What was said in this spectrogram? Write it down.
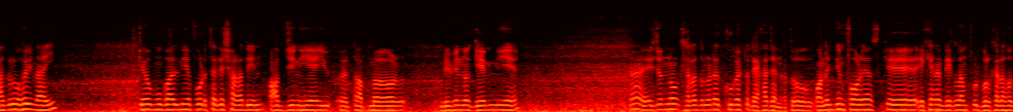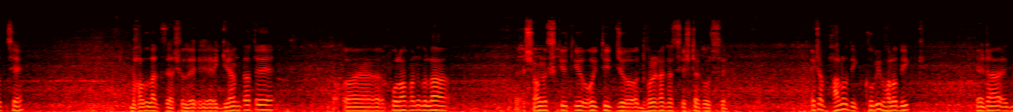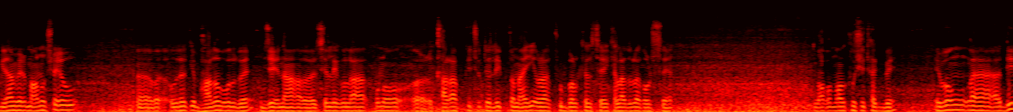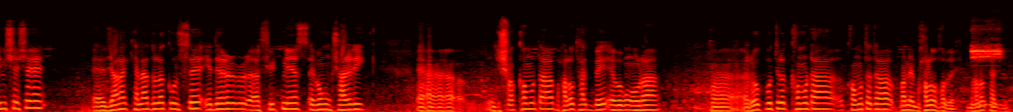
আগ্রহই নাই। কেউ মোবাইল নিয়ে পড়ে থাকে সারাদিন, পাবজি নিয়ে তারপর বিভিন্ন গেম নিয়ে। হ্যাঁ এই জন্য খেলাধুলাটা খুব একটা দেখা যায় না। তো অনেকদিন পরে আজকে এখানে দেখলাম ফুটবল খেলা হচ্ছে। ভালো লাগছে আসলে। গ্রামটাতে পোলাপানগুলা সংস্কৃতি, ঐতিহ্য ধরে রাখার চেষ্টা করছে। এটা ভালো দিক, খুবই ভালো দিক। এটা গ্রামের মানুষেও ওদেরকে ভালো বলবে যে, না ছেলেগুলা কোনো খারাপ কিছুতে লিপ্ত নাই। ওরা ফুটবল খেলছে, খেলাধুলা করছে। বাবা মাও খুশি থাকবে। এবং দিন শেষে যারা খেলাধুলা করছে, এদের ফিটনেস এবং শারীরিক সক্ষমতা ভালো থাকবে এবং ওরা রোগ প্রতিরোধ ক্ষমতা, ক্ষমতাটা মানে ভালো হবে, ভালো থাকবে।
